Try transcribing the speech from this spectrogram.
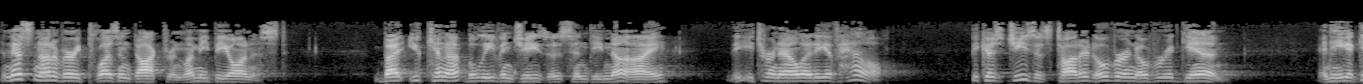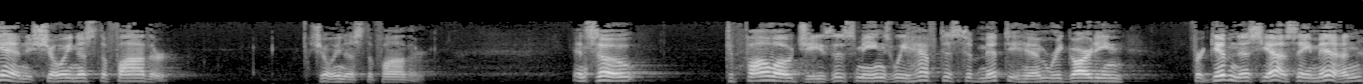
And that's not a very pleasant doctrine, let me be honest. But you cannot believe in Jesus and deny the eternality of hell. Because Jesus taught it over and over again. And he again is showing us the Father. Showing us the Father. And so, to follow Jesus means we have to submit to him regarding forgiveness, yes, amen,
